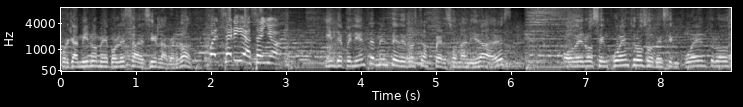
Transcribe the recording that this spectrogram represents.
porque a mí no me molesta decir la verdad. ¿Cuál sería, señor? Independientemente de nuestras personalidades, o de los encuentros o desencuentros,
